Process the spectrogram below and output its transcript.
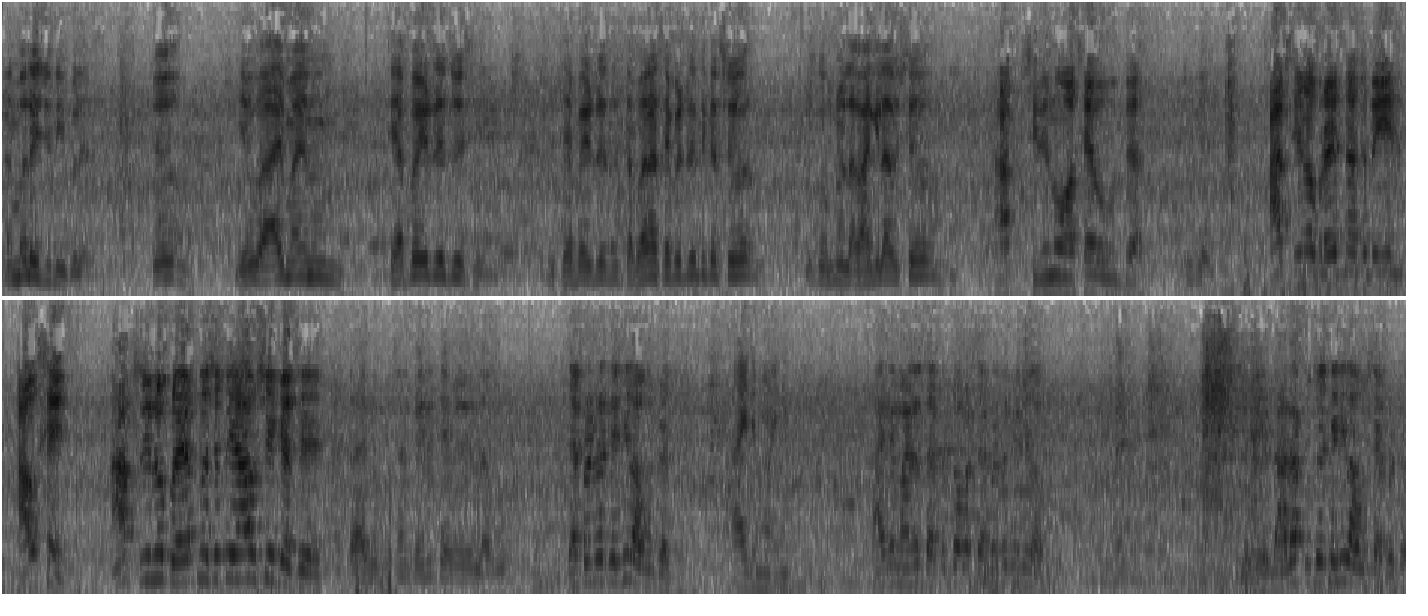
અને મલય જુદી પડે એવું આય માયનું સેપરેટ જોશે સેપરેટ તમારા સેપરેટ કરશો? કે કોકનો વાગી લાવશો? આપ શ્રીનો હશે ઉદ્ધાર? આપ શ્રીનો પ્રયત્ન છે તો એ આવશે. આપ શ્રીનો પ્રયત્ન છે તો એ આવશે કે છે? સાહેબનું પૂછણ કઈ રીતે લાવવું? સેપરેટર ક્યાંથી લાવવું કે છે? આઈ માઈને. આઈને માયને સેપરેટર સેપરેટર કેથી લાવવું? દાદા પૂછે ક્યાંથી લાવવું સેપરેટર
